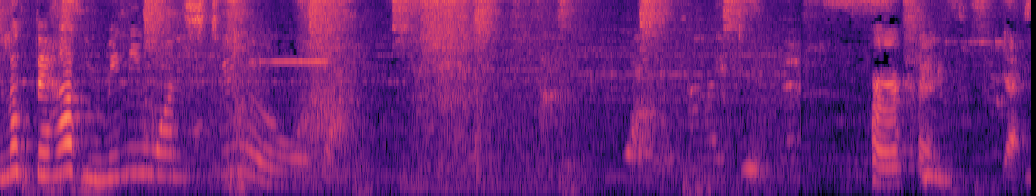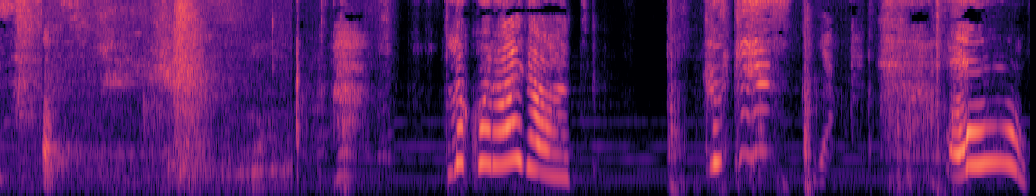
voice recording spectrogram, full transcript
Look, they have mini ones too. Perfect. Yes. So. Look what I got. Cookies. Oh,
